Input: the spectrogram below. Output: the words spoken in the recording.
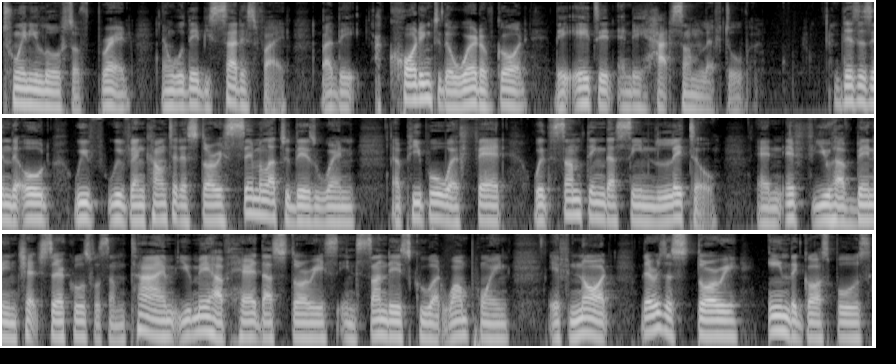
20 loaves of bread? And will they be satisfied? But they, according to the word of God, they ate it and they had some left over. This is in the old. We've we've encountered a story similar to this when uh, people were fed with something that seemed little. And if you have been in church circles for some time, you may have heard that stories in Sunday school at one point. If not, there is a story in the Gospels,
